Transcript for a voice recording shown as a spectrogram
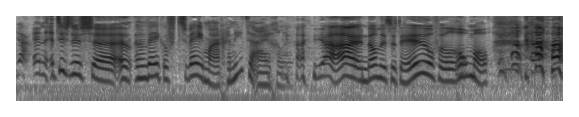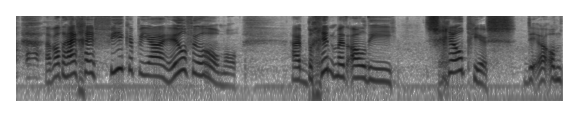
ja en het is dus eh, een, een week of twee maar genieten eigenlijk. Ja, en dan is het heel veel rommel. want hij geeft vier keer per jaar heel veel rommel. Hij begint met al die schelpjes. Die, om,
